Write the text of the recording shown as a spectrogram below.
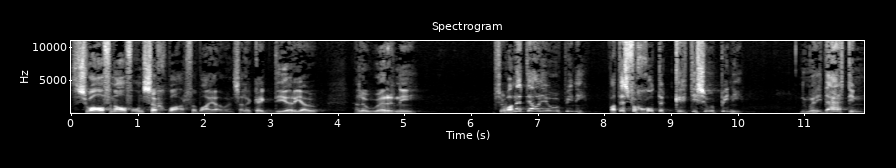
so half en half onsigbaar vir baie ouens. Hulle kyk deur jou hulle hoor nie. So wanneer tel jou opinie? Wat is vir God 'n kritiese opinie? Nommer 13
